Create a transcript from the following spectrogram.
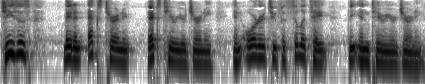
Jesus made an exterior journey in order to facilitate the interior journey.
